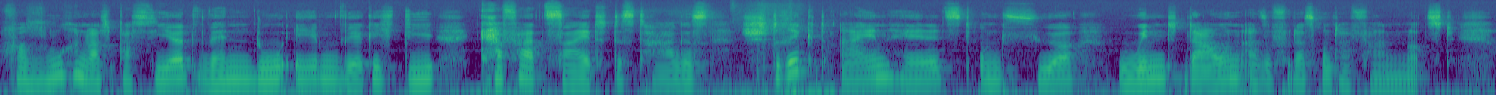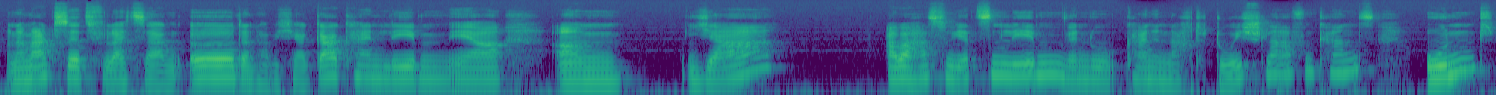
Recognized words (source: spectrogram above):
versuchen, was passiert, wenn du eben wirklich die Kafferzeit des Tages strikt einhältst und für Wind Down, also für das Runterfahren nutzt. Und dann magst du jetzt vielleicht sagen, äh, dann habe ich ja gar kein Leben mehr. Ähm, ja, aber hast du jetzt ein Leben, wenn du keine Nacht durchschlafen kannst und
